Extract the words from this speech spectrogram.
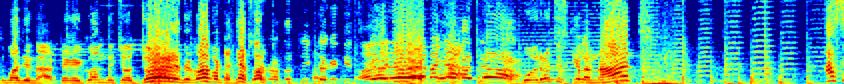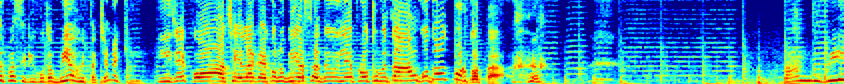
তো বাজে না টাকাই কম দিচ্ছ জোরে কো বেটা যা সর। বইরে চিস কেলা নাচ। আশেপাশে কি কোথাও বিয়ে হইতাছে নাকি? কি যে কচ এলাকায় কোনো বিয়া সাদে হইলে প্রথমে তো আম কথা উৎপর কথা। বান্ধবী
